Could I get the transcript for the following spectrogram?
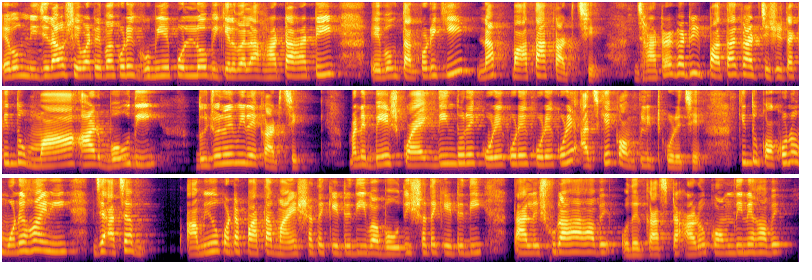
এবং নিজেরাও সেবা টেবা করে ঘুমিয়ে পড়ল, বিকেলবেলা হাঁটাহাঁটি এবং তারপরে কি? না, পাতা কাটছে। ঝাঁটার কাঠির পাতা কাটছে, সেটা কিন্তু মা আর বৌদি দুজনে মিলে কাটছে। মানে বেশ কয়েকদিন ধরে করে করে করে করে আজকে কমপ্লিট করেছে। কিন্তু কখনো মনে হয়নি যে আচ্ছা আমিও কটা পাতা মায়ের সাথে কেটে দিই বা বৌদির সাথে কেটে দিই, তাহলে সুরাহা হবে, ওদের কাজটা আরও কম দিনে হবে।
